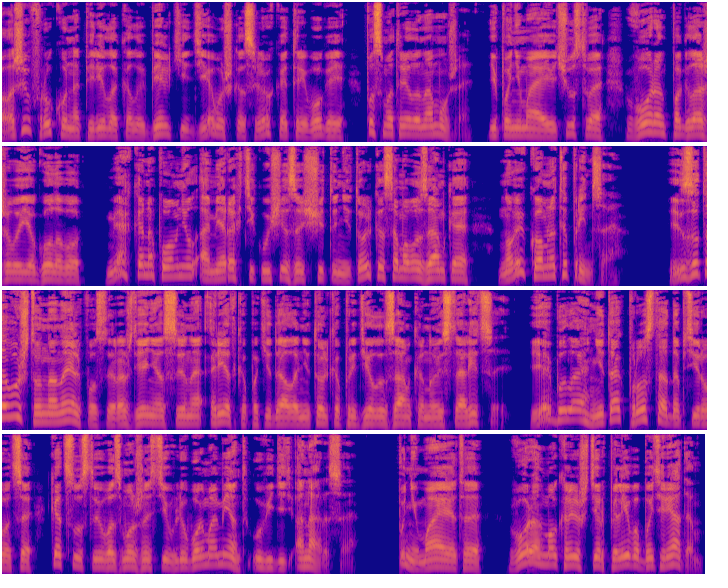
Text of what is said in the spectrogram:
Положив руку на перила колыбельки, девушка с легкой тревогой посмотрела на мужа, и, понимая ее чувства, ворон, поглаживая ее голову, мягко напомнил о мерах текущей защиты не только самого замка, но и комнаты принца. Из-за того, что Нанель после рождения сына редко покидала не только пределы замка, но и столицы, ей было не так просто адаптироваться к отсутствию возможности в любой момент увидеть Анареса. Понимая это, Ворон мог лишь терпеливо быть рядом,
